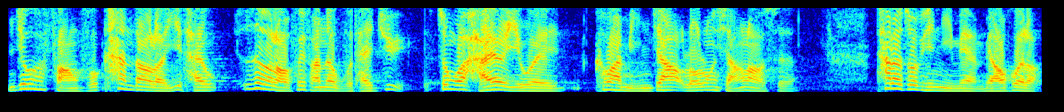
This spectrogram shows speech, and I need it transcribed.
你就会仿佛看到了一台热闹非凡的舞台剧。中国还有一位科幻名家罗龙祥老师，他的作品里面描绘了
